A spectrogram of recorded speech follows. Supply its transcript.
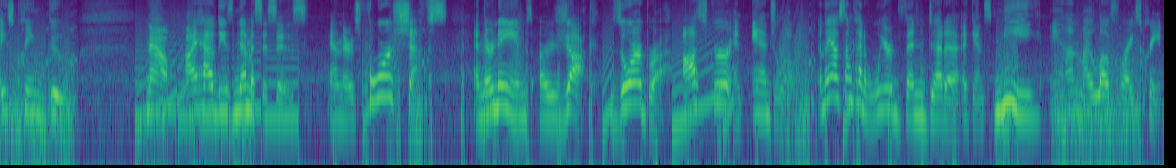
ice cream goo. Now, I have these nemesises, and there's four chefs, and their names are Jacques, Zorba, Oscar, and Angelo. And they have some kind of weird vendetta against me and my love for ice cream.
